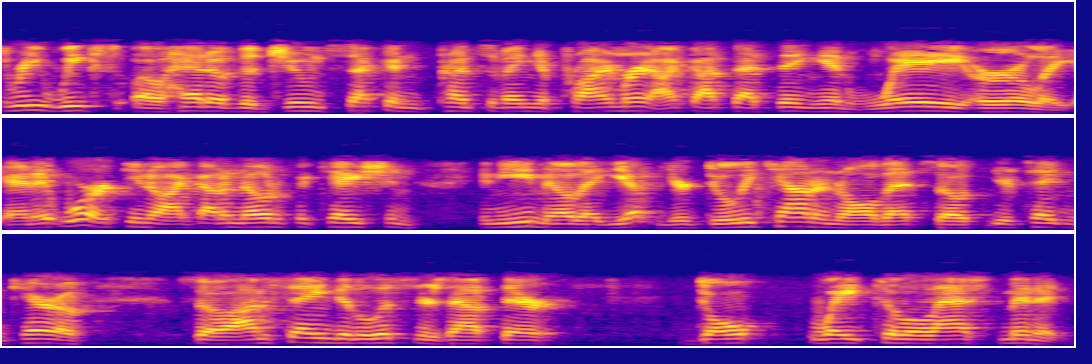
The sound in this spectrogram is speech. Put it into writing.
three weeks ahead of the June 2nd Pennsylvania primary. I got that thing in way early, and it worked. You know, I got a notification in the email that, yep, you're duly counted and all that, so you're taken care of. So I'm saying to the listeners out there, don't wait till the last minute.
